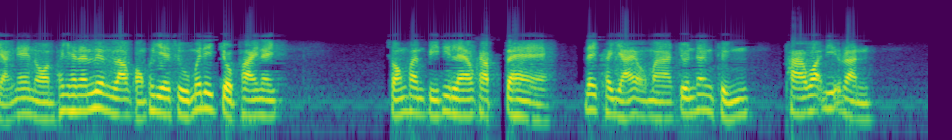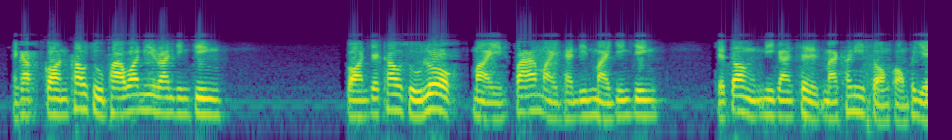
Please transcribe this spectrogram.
อย่างแน่นอน เพราะฉะนั้นเรื่องราวของพระเยซูไม่ได้จบภายในสองพันปีที่แล้วครับ แต่ได้ขยายออกมาจนทั้งถึงภาวะนิรันดร์นะครับ ก่อนเข้าสู่ภาวะนิรันดร์จริง ๆ ก่อนจะเข้าสู่โลกใหม่ ฟ้าใหม่แผ่นดินใหม่จริง ๆ จะต้องมีการเสด็จมาครั้งที่สองของพระเย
